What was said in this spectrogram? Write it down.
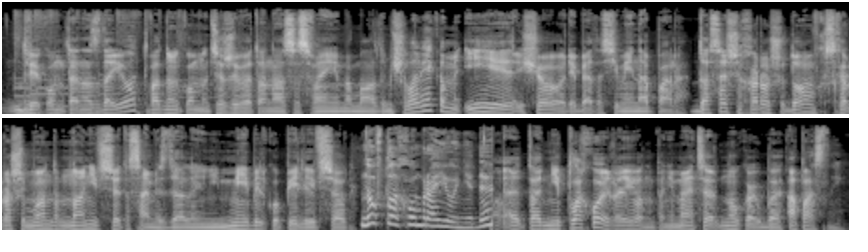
две комнаты она сдает. В одной комнате живет она со своим молодым человеком. И еще ребята семейная пара. Достаточно хороший дом с хорошим ремонтом. Но они все это сами сделали. Они мебель купили и все. Но в плохом районе, да? Это неплохой район, понимаете? Ну, как бы опасный.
